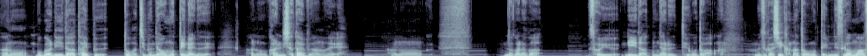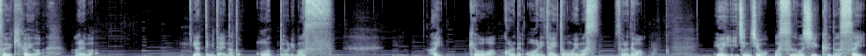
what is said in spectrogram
あの、僕はリーダータイプとは自分では思っていないので、あの、管理者タイプなので、あの、なかなかそういうリーダーになるっていうことは難しいかなと思っているんですが、まあそういう機会があれば、やってみたいなと思っております。はい。今日はこれで終わりたいと思います。それでは。良い一日をお過ごしください。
